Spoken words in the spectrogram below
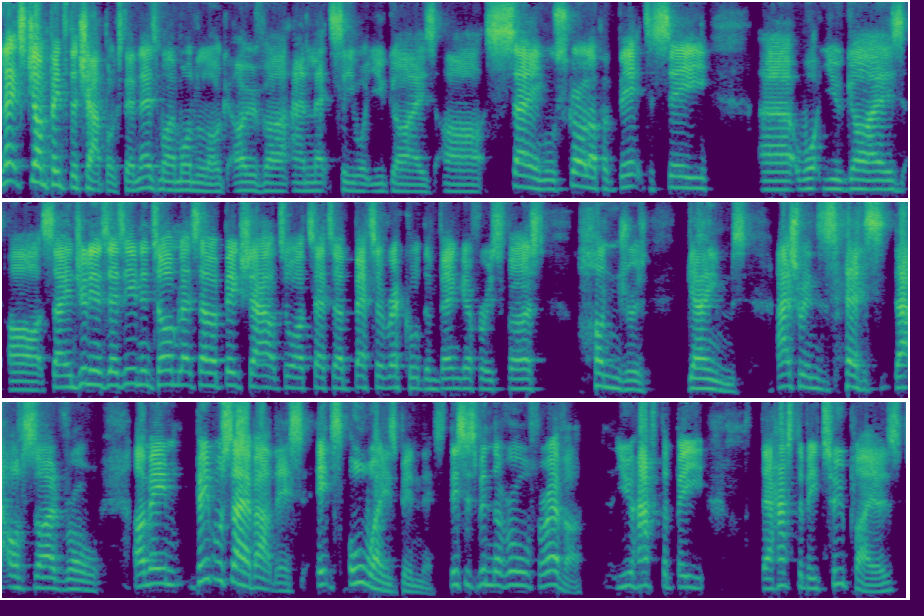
Let's jump into the chat box then. There's my monologue over, and let's see what you guys are saying. We'll scroll up a bit to see uh, what you guys are saying. Julian says, Evening, Tom. Let's have a big shout out to Arteta. Better record than Wenger for his first 100 games. Ashwin says that offside rule. I mean, people say about this, it's always been this. This has been the rule forever. You have to be, there has to be two players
